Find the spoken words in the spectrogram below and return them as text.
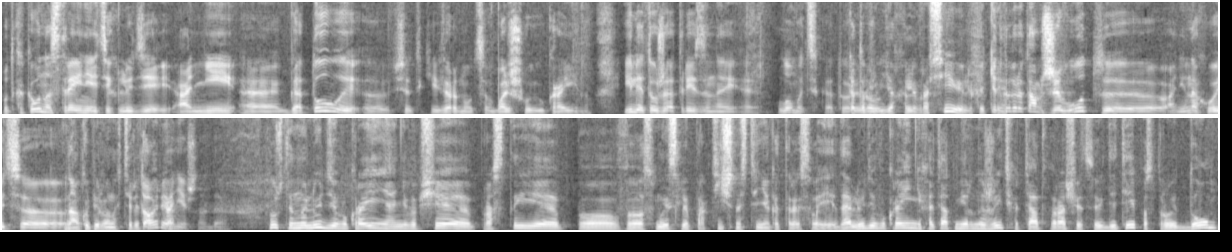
Вот каково настроение этих людей? Они э, готовы э, все-таки вернуться в большую Украину? Или это уже отрезанный э, ломоть, который... Которые уже... уехали в Россию или какие? Нет, которые там живут, э, они находятся... На оккупированных территориях? Да, конечно, да. Слушайте, ну люди в Украине, они вообще простые в смысле практичности некоторые своей. Да? Люди в Украине хотят мирно жить, хотят выращивать своих детей, построить дом,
